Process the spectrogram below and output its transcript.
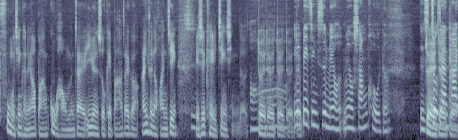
父母亲可能要帮他顾好，我们在医院的时候可以帮他在一个安全的环境，也是可以进行的。哦对对对对对，因为毕竟是没有没有伤口的，就算他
